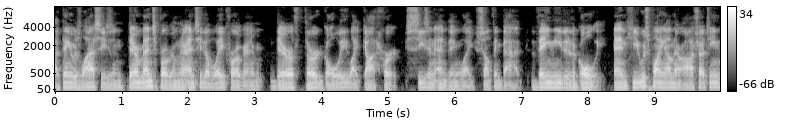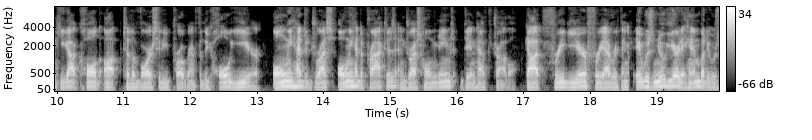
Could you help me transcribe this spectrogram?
I think it was last season. Their men's program, their NCAA program, their third goalie like got hurt, season ending, like something bad. They needed a goalie, and he was playing on their ACHA team. He got called up to the varsity program for the whole year only had to dress, only had to practice and dress home games, didn't have to travel. Got free gear, free everything. It was new year to him, but it was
